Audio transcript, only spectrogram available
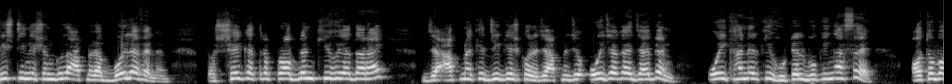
ডেস্টিনেশনগুলো আপনারা বলে ফেলেন। তো সেই ক্ষেত্রে প্রবলেম কি হইয়া দাঁড়ায়? যে আপনাকে জিজ্ঞেস করে যে আপনি যে ওই জায়গায় যাবেন ওইখানের কি হোটেল বুকিং আছে? অথবা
